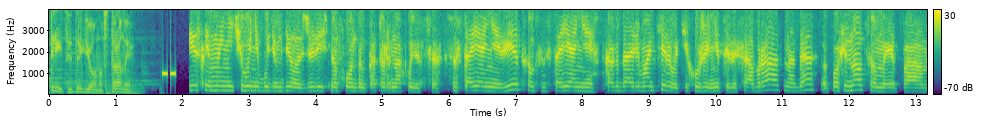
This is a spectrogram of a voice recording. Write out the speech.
30 регионов страны. Если мы ничего не будем делать с жилищным фондом, который находится в состоянии ветхом, в состоянии, когда ремонтировать их уже нецелесообразно, да, по финансовым и по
